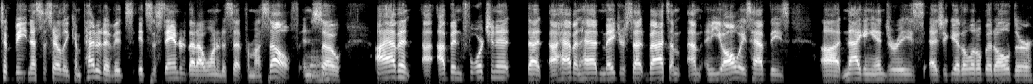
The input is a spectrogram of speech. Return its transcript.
to be necessarily competitive it's it's the standard that i wanted to set for myself. And Mhm. so i haven't I, i've been fortunate that i haven't had major setbacks. I'm, I'm and you always have these uh, nagging injuries as you get a little bit older.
